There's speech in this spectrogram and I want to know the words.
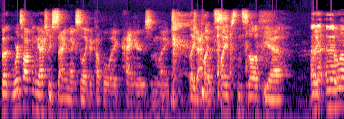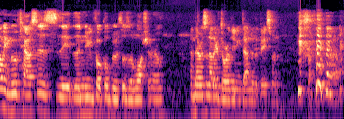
but we're talking. We actually sang next to like a couple like hangers and like Like pipe, jackets. pipes and stuff. Yeah, And, Like, then, and then when we moved houses, the, the new vocal booth was a washroom. and there was another door leading down to the basement, something like that,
